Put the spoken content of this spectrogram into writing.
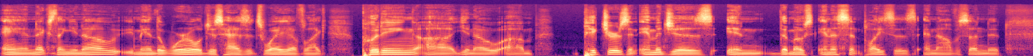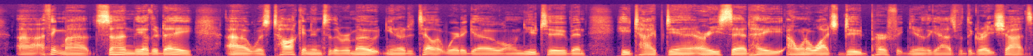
and next thing you know, man, the world just has its way of like putting, uh, you know, um, pictures and images in the most innocent places, and all of a sudden it uh, I think my son the other day uh, was talking into the remote, you know, to tell it where to go on YouTube, and he typed in or he said, "Hey, I want to watch Dude Perfect." You know, the guys with the great shots.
